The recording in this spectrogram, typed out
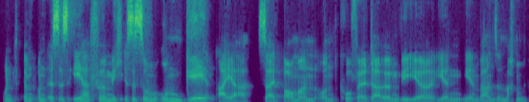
Und, und, und es ist eher für mich, ist es so ein Rumgeh-Eier, seit Baumann und Kofeld da irgendwie ihr, ihren, ihren Wahnsinn machen.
